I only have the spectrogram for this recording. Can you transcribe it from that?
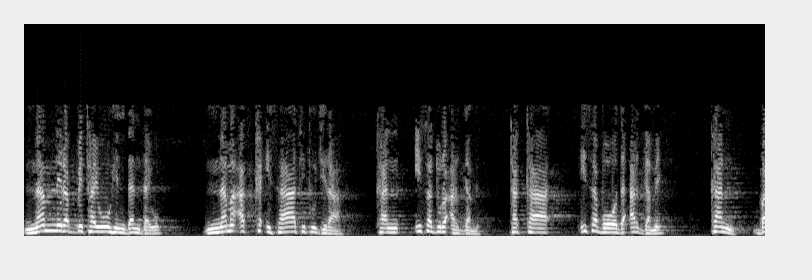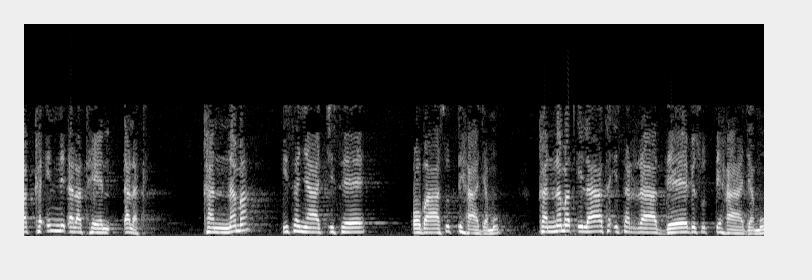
namni rabbi tayuu hin dandayu nama akka isaatitu jira kan isa dura argame takkaa isa booda argame kan bakka inni dhalateen dhalate kan nama isa nyaachisee obaasutti haajamu kan nama xilaata isarraa deebisutti haajamu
